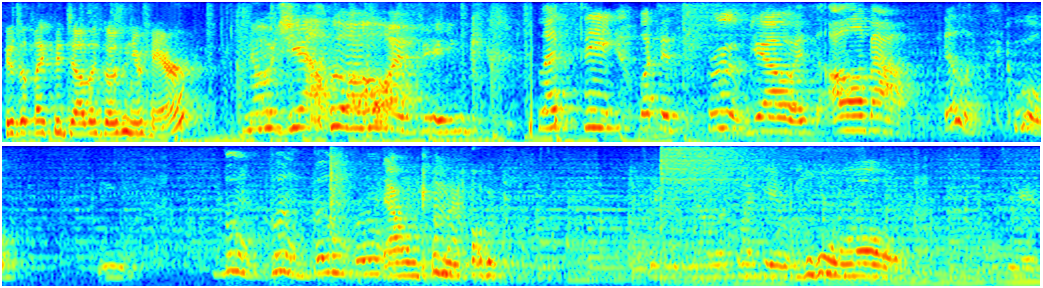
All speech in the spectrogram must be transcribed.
Is it like the gel that goes in your hair? No jello, I think. Let's see what this fruit jello is all about. It looks cool. Boom, boom, boom, boom. That one come out. It does not look like it. Whoa. That's weird.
